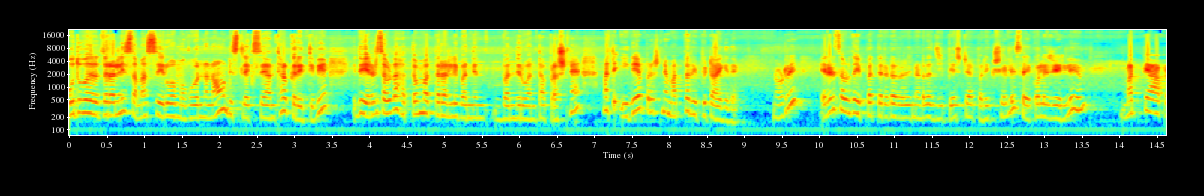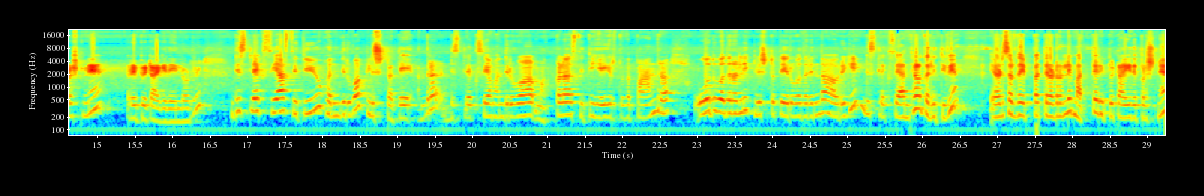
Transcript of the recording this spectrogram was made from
ಓದುವುದರಲ್ಲಿ ಸಮಸ್ಯೆ ಇರುವ ಮಗುವನ್ನು ನಾವು ಡಿಸ್ಲೆಕ್ಸಿಯಾ ಅಂಥೇಳಿ ಕರಿತೀವಿ. ಇದು ಎರಡು ಸಾವಿರದ ಹತ್ತೊಂಬತ್ತರಲ್ಲಿ ಬಂದಿ ಬಂದಿರುವಂಥ ಪ್ರಶ್ನೆ. ಮತ್ತು ಇದೇ ಪ್ರಶ್ನೆ ಮತ್ತೆ ರಿಪೀಟ್ ಆಗಿದೆ. ನೋಡಿರಿ, ಎರಡು ಸಾವಿರದ ಇಪ್ಪತ್ತೆರಡರಲ್ಲಿ ನಡೆದ G P S T R ಪರೀಕ್ಷೆಯಲ್ಲಿ ಸೈಕಾಲಜಿಯಲ್ಲಿ ಮತ್ತೆ ಆ ಪ್ರಶ್ನೆ ರಿಪೀಟ್ ಆಗಿದೆ ಇಲ್ಲಿ ನೋಡ್ರಿ. ಡಿಸ್ಲೆಕ್ಸಿಯಾ ಸ್ಥಿತಿಯು ಹೊಂದಿರುವ ಕ್ಲಿಷ್ಟತೆ. ಅಂದ್ರೆ ಡಿಸ್ಲೆಕ್ಸಿಯಾ ಹೊಂದಿರುವ ಮಕ್ಕಳ ಸ್ಥಿತಿ ಹೇಗಿರ್ತದಪ್ಪ ಅಂದ್ರೆ ಓದುವುದರಲ್ಲಿ ಕ್ಲಿಷ್ಟತೆ ಇರುವುದರಿಂದ ಅವರಿಗೆ ಡಿಸ್ಲೆಕ್ಸಿಯಾ ಅಂತ ಹೇಳಿ ಕರಿತೀವಿ. ಎರಡು ಸಾವಿರದ ಇಪ್ಪತ್ತೆರಡರಲ್ಲಿ ಮತ್ತೆ ರಿಪೀಟ್ ಆಗಿದೆ ಪ್ರಶ್ನೆ.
